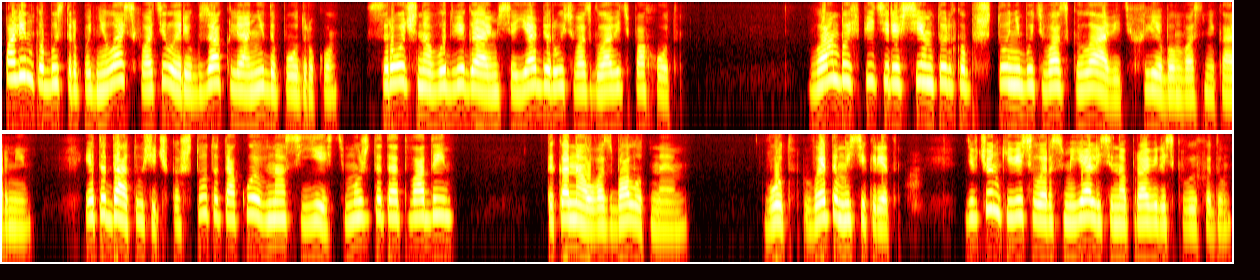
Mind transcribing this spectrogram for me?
Полинка быстро поднялась, схватила рюкзак Леонида под руку. «Срочно выдвигаемся, я берусь возглавить поход». «Вам бы в Питере всем только что-нибудь возглавить, хлебом вас не корми». Это да, Тусечка, что-то такое в нас есть. Может, это от воды? Так она у вас болотная. Вот, в этом и секрет. Девчонки весело рассмеялись и направились к выходу.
